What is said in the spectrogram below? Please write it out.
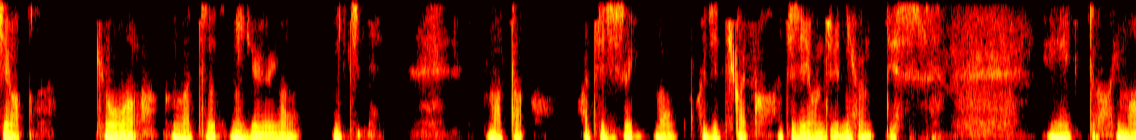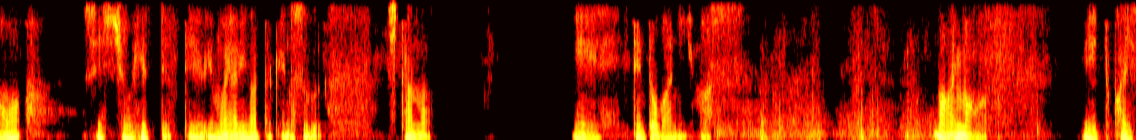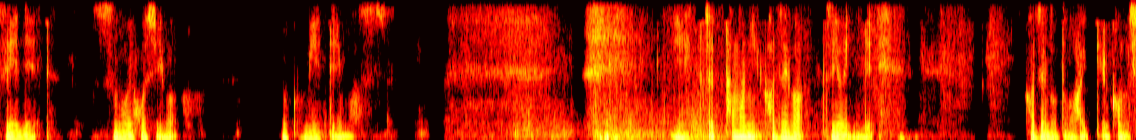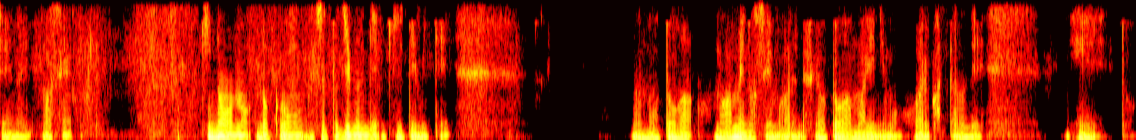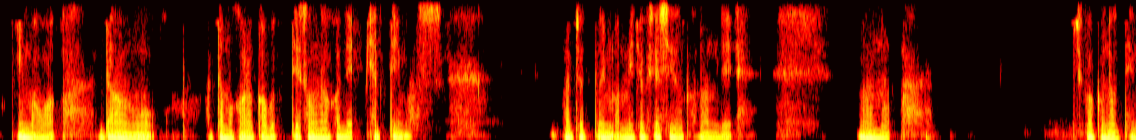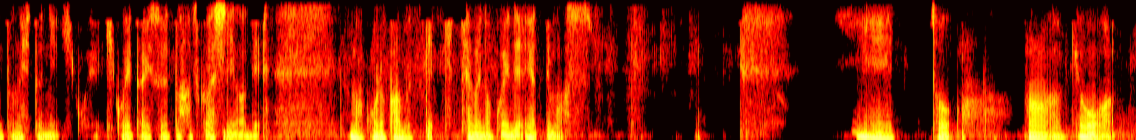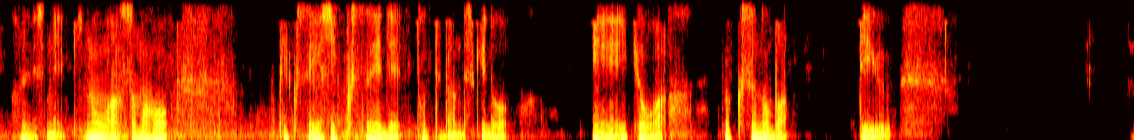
ちは。今日は9月24日。また8時過ぎ、もう9時近いか。8時42分です。えー、っと、今は、摂政ヒュッテっていう、今槍ヶ岳のすぐ下の、えー、テント場にいます。まあ今は、えっ、と、快晴で、すごい星がよく見えています。えっ、と、ちょっとたまに風が強いんで、風の音が入ってるかもしれないません。昨日の録音ちょっと自分で聞いてみて、あの音が、まあ雨のせいもあるんですけど、音があまりにも悪かったので、えー、っと、今はダウンを頭からかぶってその中でやっています。まあちょっと今めちゃくちゃ静かなんで、あの、近くのテントの人に聞こえ、聞こえたりすると恥ずかしいので、まあこれかぶってちっちゃめの声でやってます。えー、っと、まあ今日は、あれですね、昨日はスマホ、ピクセル 6A で撮ってたんですけど、えー、今日は、ブックスノバっていう、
